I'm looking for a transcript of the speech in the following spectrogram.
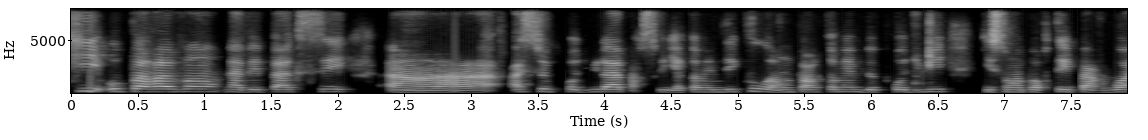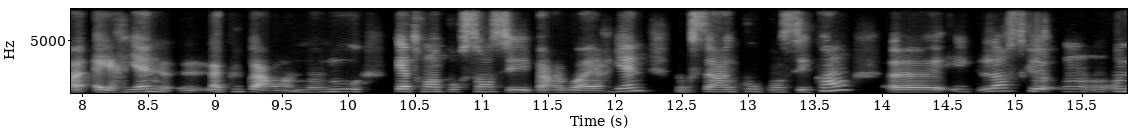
qui auparavant n'avaient pas accès à, ce produit-là parce qu'il y a quand même des coûts. Hein. On parle quand même de produits qui sont importés par voie aérienne. Euh, la plupart, hein. nous, 80% c'est par voie aérienne, donc ça a un coût conséquent. Euh, et lorsque on,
